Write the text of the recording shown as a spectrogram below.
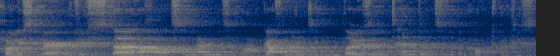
Holy Spirit, would you stir the hearts and members of our government and those in attendance for the COP26?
